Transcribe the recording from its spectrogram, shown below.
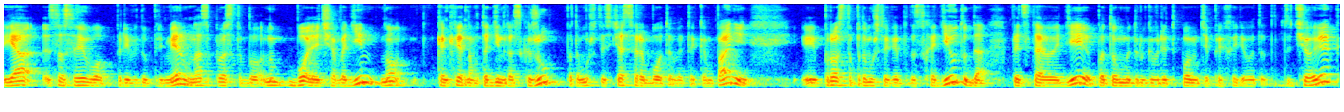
Я со своего приведу пример. У нас просто было, ну, более чем один, но конкретно вот один расскажу, потому что сейчас я работаю в этой компании, и просто потому что я когда-то сходил туда, представил идею, потом мой друг говорит, помните, приходил вот этот, этот человек,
